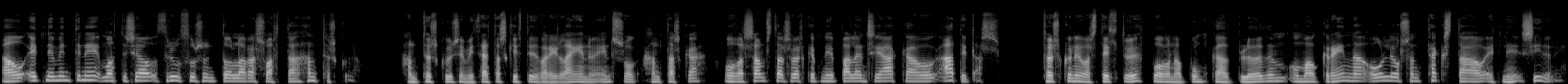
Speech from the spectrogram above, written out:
Á einni myndinni mátti sjá 3000 dólara svarta handtösku. Handtösku sem í þetta skiptið var í læginu eins og handtaska og var samstarfsverkefni Balenciaga og Adidas. Töskunni var stilt upp ofan á bunkað blöðum og má greina óljósan teksta á einni síðunni.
